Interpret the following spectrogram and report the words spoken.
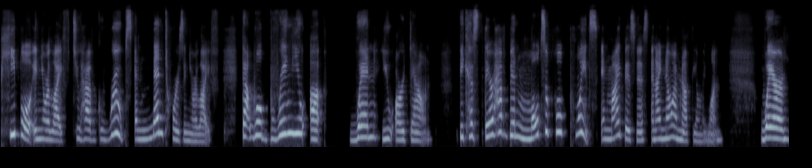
people in your life, to have groups and mentors in your life that will bring you up when you are down. Because there have been multiple points in my business, and I know I'm not the only one, where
